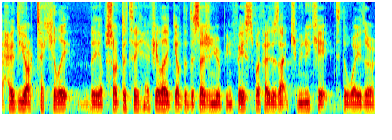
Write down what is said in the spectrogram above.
how do you articulate the absurdity, if you like, of the decision you're being faced with? How does that communicate to the wider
